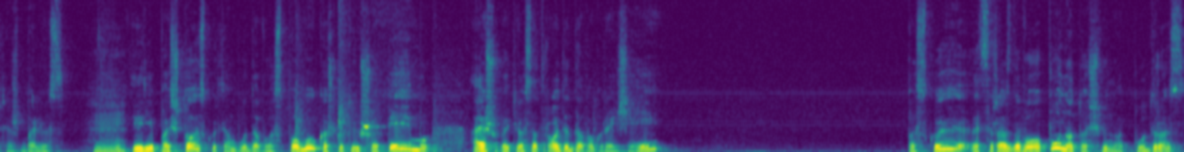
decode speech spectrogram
prieš balius. Mhm. Ir ypač tos, kur ten būdavo spalvų, kažkokių išapėjimų, aišku, kad jos atrodydavo gražiai. Paskui atsirasdavo opūno to švino pudros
